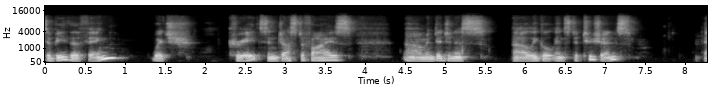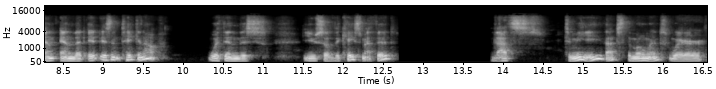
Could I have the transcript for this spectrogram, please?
to be the thing which creates and justifies um, Indigenous uh, legal institutions, and, and that it isn't taken up within this use of the case method. That's, to me, that's the moment where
